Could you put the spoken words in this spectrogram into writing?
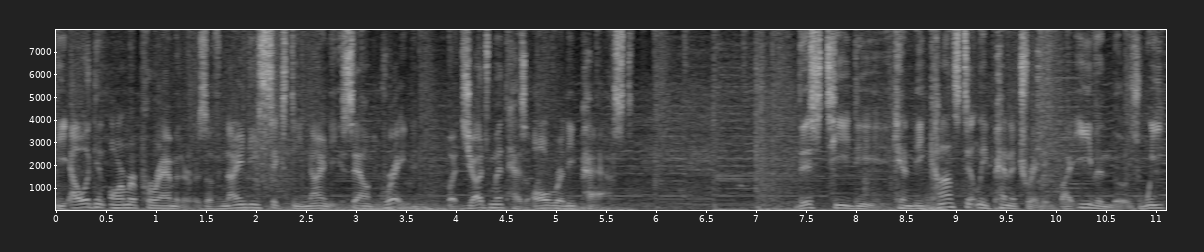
The elegant armor parameters of 90 60 90 sound great, but judgment has already passed. This TD can be constantly penetrated by even those weak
